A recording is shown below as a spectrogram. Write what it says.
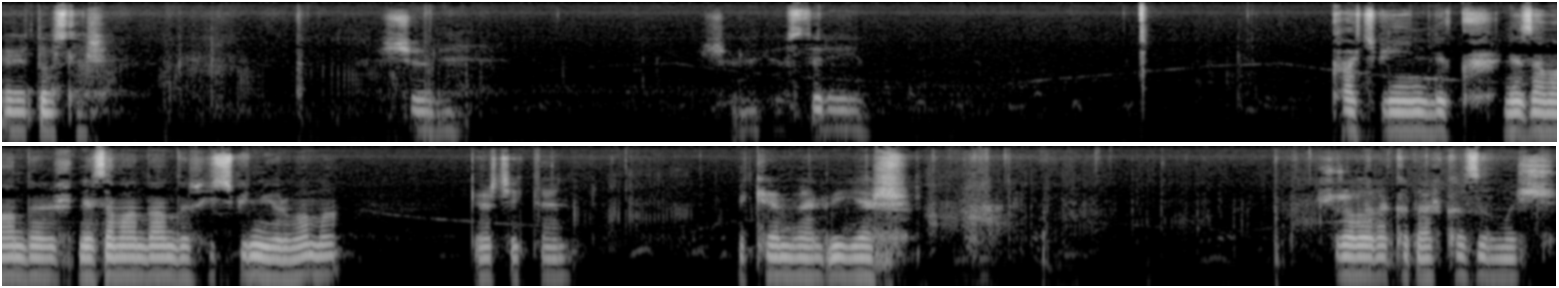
Evet dostlar. Şöyle. Şöyle göstereyim. Kaç bin yıllık, ne zamandır, ne zamandandır hiç bilmiyorum ama gerçekten mükemmel bir yer. Şuralara kadar kazılmış.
